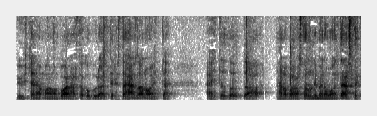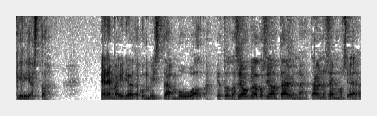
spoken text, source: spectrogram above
yhtenä maailman parhaista copywriterista. Hän sanoi, että, että tota, hän on varastanut nimenomaan tästä kirjasta enemmän ideoita kuin mistään muualta. Ja tota, se on kyllä tosiaan täynnä, täynnä semmosia ja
